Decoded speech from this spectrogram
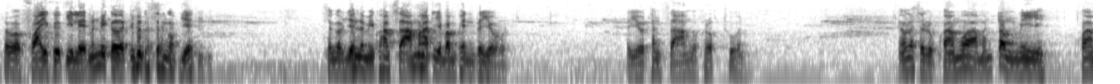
เพราะว่าไฟคือกิเลสมันไม่เกิดมันก็สงบเย็น สงบเย็นแล้วมีความสามารถที่จะบำเพ็ญประโยชน์ ประโยชน์ทั้งสามก็ครบถ้วน เอาละสรุปความว่ามันต้องมีความ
